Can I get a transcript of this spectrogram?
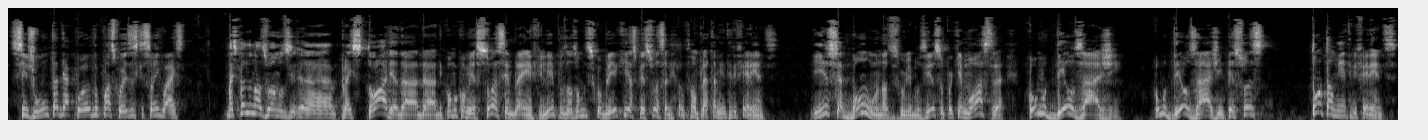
se junta de acordo com as coisas que são iguais. Mas quando nós vamos uh, para a história da, da, de como começou a Assembleia em Filipos, nós vamos descobrir que as pessoas ali eram completamente diferentes. E isso é bom nós descobrirmos isso, porque mostra como Deus age. Como Deus age em pessoas totalmente diferentes.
